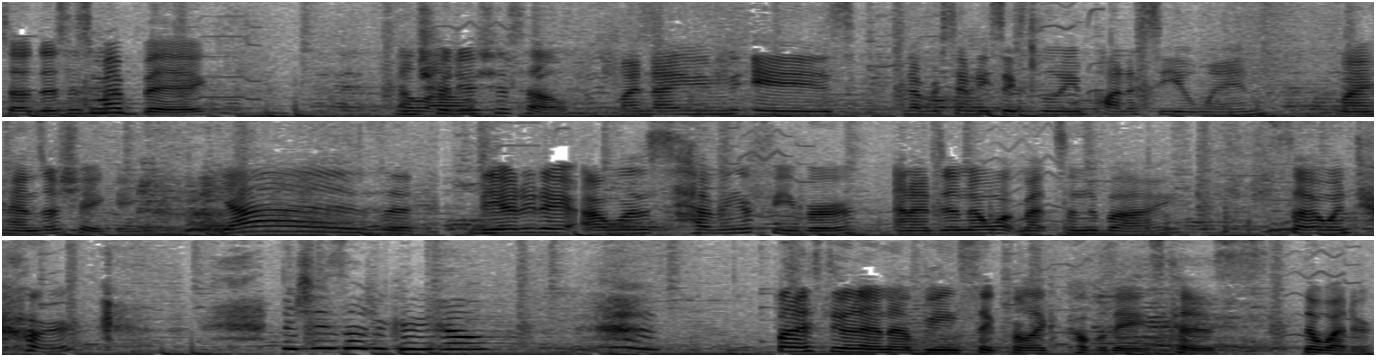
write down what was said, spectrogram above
So this is my bag. Introduce yourself. My name is number 76 Lillian Panacea Win. My hands are shaking. Yes! The other day I was having a fever and I didn't know what medicine to buy. So I went to her and she's such a great help. But I still ended up being sick for like a couple days because the weather.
